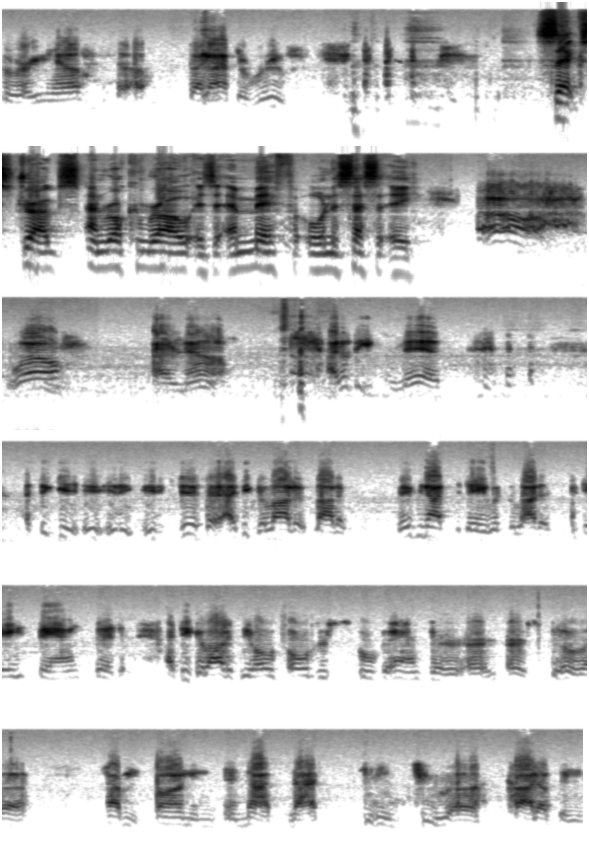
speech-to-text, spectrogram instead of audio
tour. You know, so so I don't have to roof. Sex, drugs, and rock and roll is it a myth or necessity? Oh, well, I don't know. I don't think it's a myth. I think it, it, it, exists. I I think a lot of, lot of, maybe not today with a lot of today's bands, but I think a lot of the old, older school bands are, are, are still uh, having fun and, and not, not getting too uh, caught up in,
